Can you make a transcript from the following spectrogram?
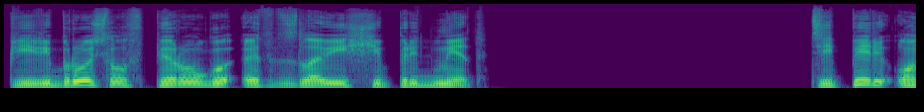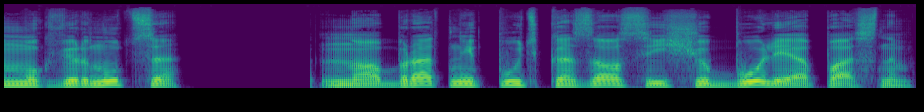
перебросил в пирогу этот зловещий предмет. Теперь он мог вернуться, но обратный путь казался еще более опасным.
